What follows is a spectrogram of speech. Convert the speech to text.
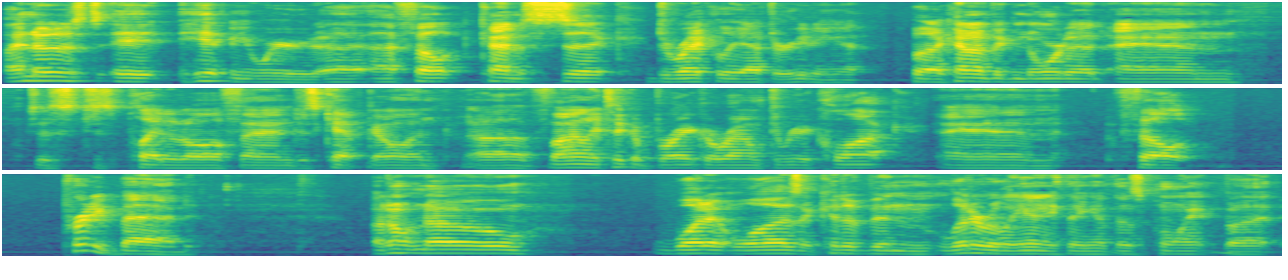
I noticed it hit me weird. I, I felt kind of sick directly after eating it, but I kind of ignored it and just just played it off and just kept going. Uh, finally took a break around three o'clock and felt pretty bad. I don't know what it was. It could have been literally anything at this point, but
